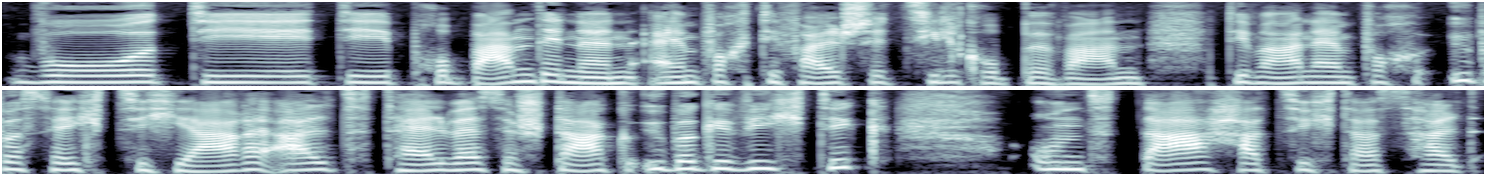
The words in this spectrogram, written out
wo die, die Probandinnen einfach die falsche Zielgruppe waren. Die waren einfach über 60 Jahre alt, teilweise stark übergewichtig. Und da hat sich das halt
